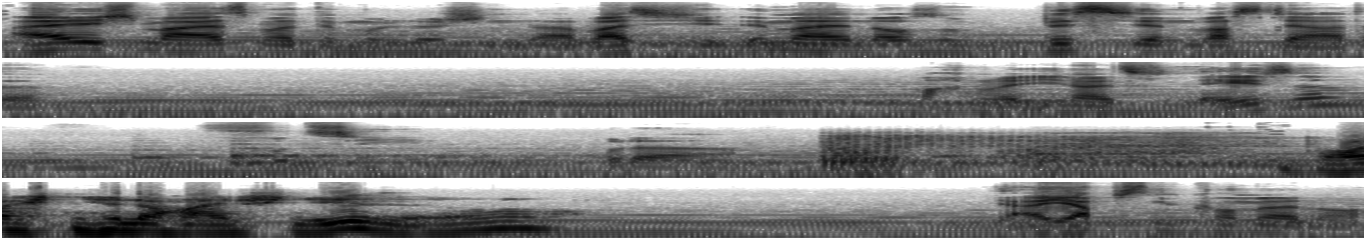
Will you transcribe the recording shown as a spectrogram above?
Also ich mach erstmal Demolition, da weiß ich immerhin noch so ein bisschen, was der hatte. Machen wir ihn als Laser? Fuzzi? Oder. Wir bräuchten hier noch einen Chinese, ne? Ja, Japsen kommen ja noch.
